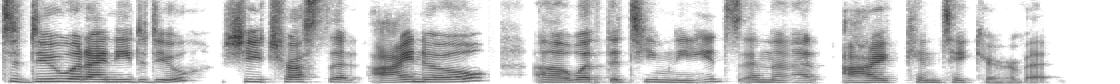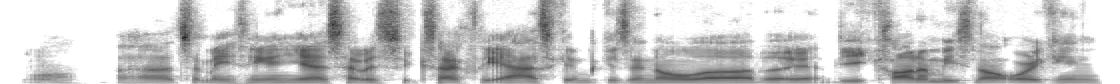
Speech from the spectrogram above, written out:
to do what I need to do. She trusts that I know uh, what the team needs and that I can take care of it. Well, uh, that's amazing. And yes, I was exactly asking because I know uh, the the economy's not working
